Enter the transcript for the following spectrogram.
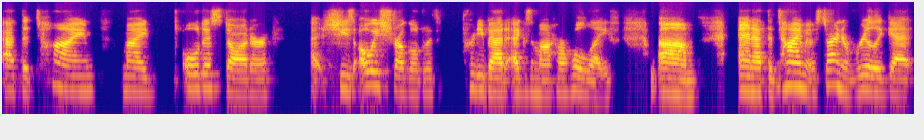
at the time, my oldest daughter, uh, she's always struggled with pretty bad eczema her whole life. Um, and at the time, it was starting to really get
